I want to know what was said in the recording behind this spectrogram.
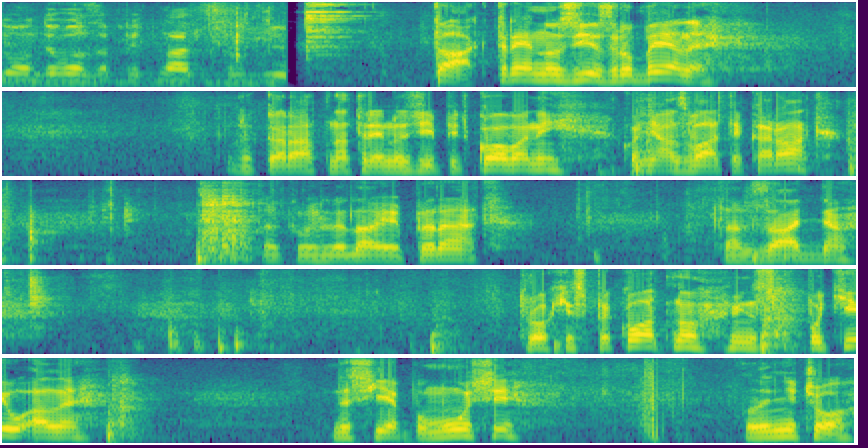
Ну, за 15 рублів. Так, три нозі зробили. Вже карат на три нозі підкований. Коня звати карат. Так виглядає перед. Так, задня. Трохи спекотно, він спотів, але десь є по мусі. Але нічого.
